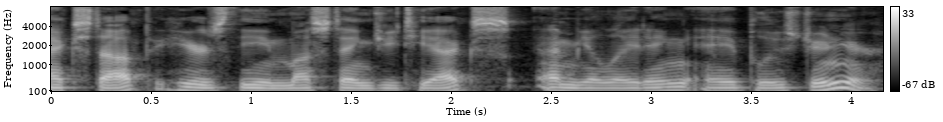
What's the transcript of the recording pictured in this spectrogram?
Next up, here's the Mustang GTX emulating a Blues Junior.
